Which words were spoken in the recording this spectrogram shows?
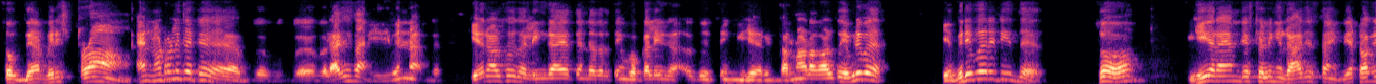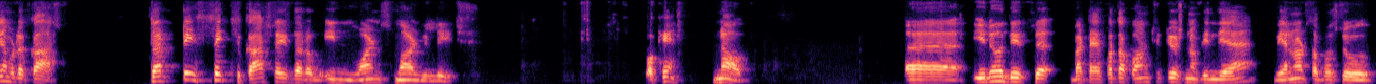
So they are very strong. And not only that, uh, uh, Rajasthan, even uh, here also the Lingayat and other thing, Vokalinga, this thing here in Karnataka also, everywhere. Everywhere it is there. So here I am just telling in Rajasthan, we are talking about a caste. 36 caste is there in one small village. Okay. Now, uh, you know this, uh, but as for the constitution of India, we are not supposed to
